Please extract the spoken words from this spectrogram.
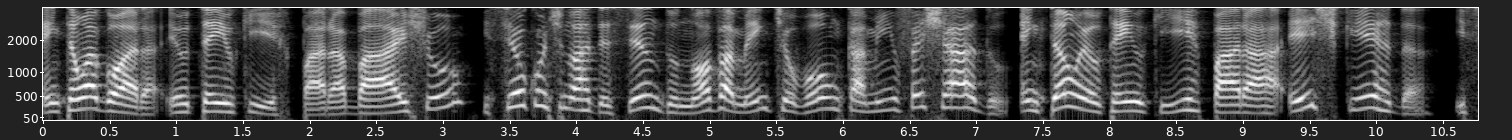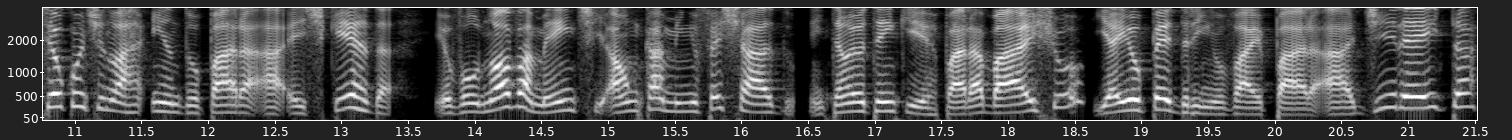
Então, agora, eu tenho que ir para baixo, e se eu continuar descendo, novamente eu vou um caminho fechado. Então, eu tenho que ir para a esquerda. E se eu continuar indo para a esquerda, eu vou novamente a um caminho fechado. Então, eu tenho que ir para baixo, e aí o Pedrinho vai para a direita,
